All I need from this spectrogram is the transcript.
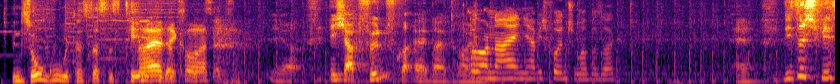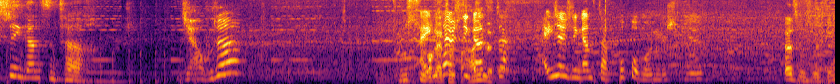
Ich bin so gut, dass das System Neuer wieder Rekord. zurücksetzt. Ja. Ich hab fünf, äh, nein, drei. Oh nein, ja, habe ich vorhin schon mal versagt. Hä? Wieso spielst du den ganzen Tag? Ja, oder? Tust du Eigentlich habe ich, hab ich den ganzen Tag Pokémon gespielt. Das ist richtig.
